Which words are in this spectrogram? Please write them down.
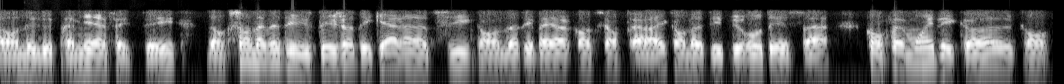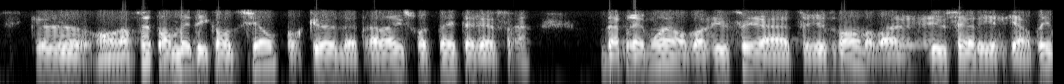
on est les premiers affectés. Donc, si on avait déjà des garanties qu'on a des meilleures conditions de travail, qu'on a des bureaux décents, qu'on fait moins d'écoles, qu'on en fait, on met des conditions pour que le travail soit plus intéressant d'après moi, on va réussir à attirer du monde, on va réussir à les regarder,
